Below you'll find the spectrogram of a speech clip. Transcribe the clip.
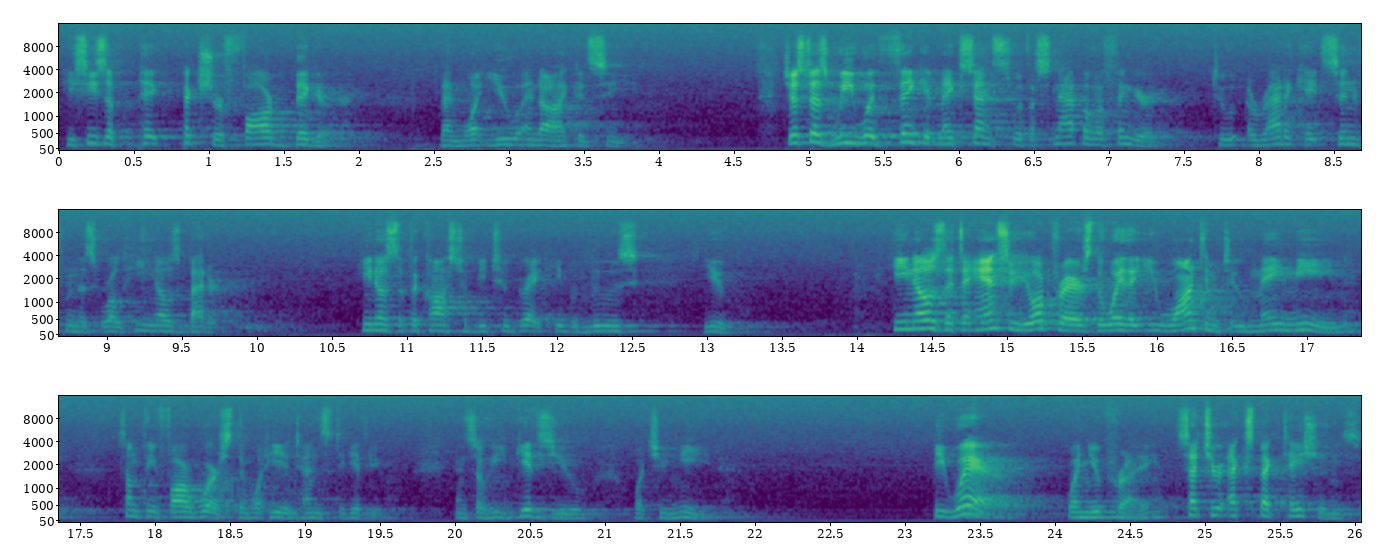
He sees a picture far bigger than what you and I could see. Just as we would think it makes sense with a snap of a finger to eradicate sin from this world, He knows better. He knows that the cost would be too great. He would lose you. He knows that to answer your prayers the way that you want Him to may mean something far worse than what He intends to give you. And so He gives you what you need. Beware when you pray, set your expectations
